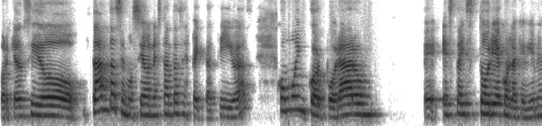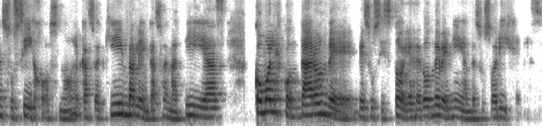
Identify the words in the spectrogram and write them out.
porque han sido tantas emociones, tantas expectativas. ¿Cómo incorporaron eh, esta historia con la que vienen sus hijos, ¿no? En el caso de Kimberly, en el caso de Matías, ¿cómo les contaron de, sus historias, de dónde venían, de sus orígenes?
